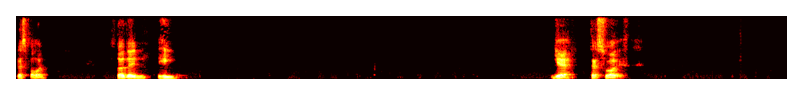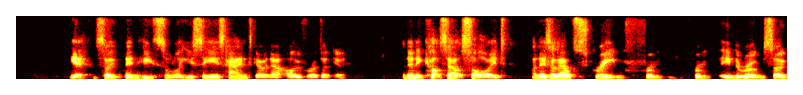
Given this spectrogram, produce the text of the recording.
that's fine. So then he, yeah, that's right. Yeah. So then he's sort of like you see his hand going out over her, don't you? and then it cuts outside, and there's a loud scream from from in the room. So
